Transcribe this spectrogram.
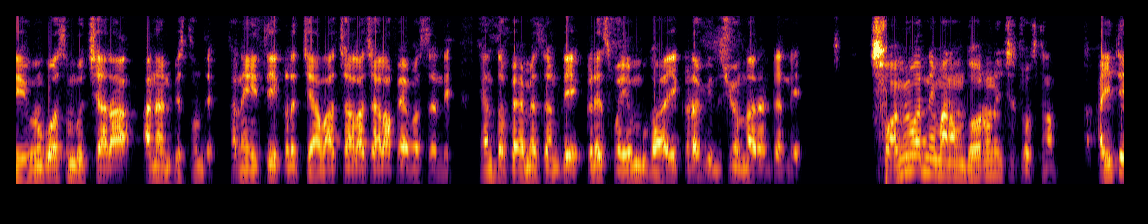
దేవుని కోసం వచ్చారా అని అనిపిస్తుంది. కానీ అయితే ఇక్కడ చాలా చాలా చాలా ఫేమస్ అండి. ఎంత ఫేమస్ అంటే ఇక్కడే స్వయంగా ఇక్కడ వెలిసి ఉన్నారంటండి. స్వామివారిని మనం దూరం నుంచి చూస్తున్నాం. అయితే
